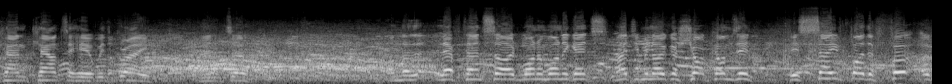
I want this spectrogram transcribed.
can counter here with Gray. And uh, On the left-hand side, one and one against Haji Mnoga. Shot comes in. Is saved by the foot of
